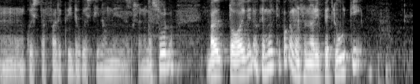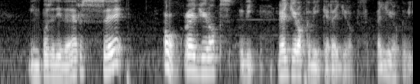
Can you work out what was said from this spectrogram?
mm, questo affare qui da questi nomi, questo nome solo, Baltoi, vedo che molti Pokémon sono ripetuti in pose diverse, oh, Regirox V, Regirock V, che Regirox, Regirock V,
